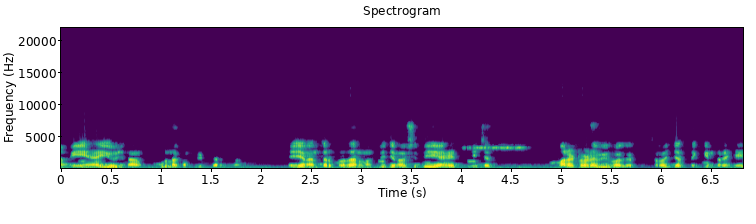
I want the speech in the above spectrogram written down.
आम्ही ह्या योजना पूर्ण कंप्लीट करणार त्याच्यानंतर प्रधानमंत्री जनौषधी आहेत. याच्यात मराठवाडा विभागात सर्वात जास्त केंद्र हे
